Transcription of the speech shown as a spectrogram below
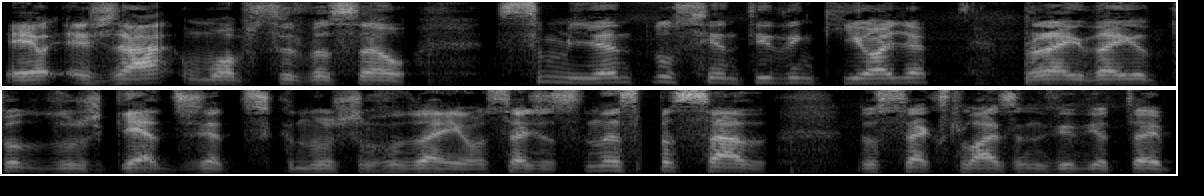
é, é, já uma observação semelhante no sentido em que olha para a ideia de todos os gadgets que nos rodeiam. Ou seja, se nesse passado do Sex License Videotape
